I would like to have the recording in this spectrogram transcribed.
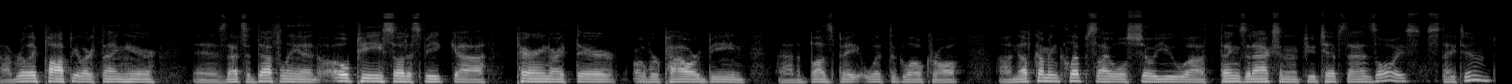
a really popular thing here is that's a definitely an OP, so to speak, uh, pairing right there, overpowered being uh, the buzz bait with the glow crawl. In upcoming clips, I will show you uh, things in action and a few tips. As always, stay tuned.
